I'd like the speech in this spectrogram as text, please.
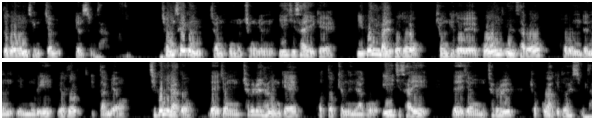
뜨거운 쟁점이었습니다. 정세균 전 국무총리는 이 지사에게 이분 말고도 경기도의 고은 인사로 거론되는 인물이 여섯 있다며 지금이라도 내정 처리를 하는 게 어떻겠느냐고 이 지사의 내정 처리를 촉구하기도 했습니다.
